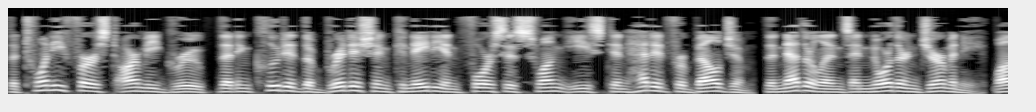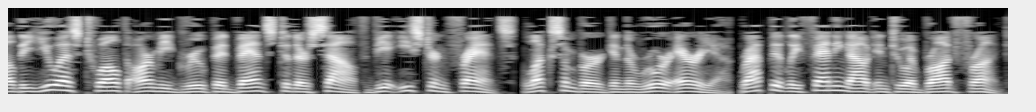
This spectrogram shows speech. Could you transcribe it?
the 21st Army Group that included the British and Canadian forces swung east and headed for Belgium, the Netherlands and northern Germany, while the U.S. 12th Army Group advanced to their south via eastern France, Luxembourg and the Ruhr area, rapidly fanning out into a broad front.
